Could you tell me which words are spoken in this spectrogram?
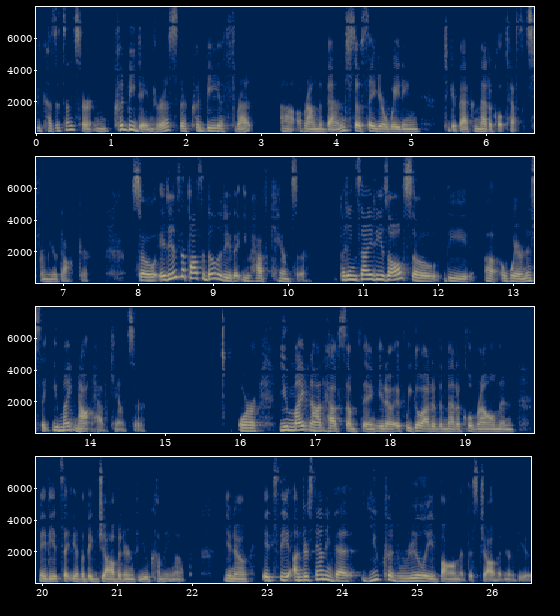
because it's uncertain, could be dangerous. There could be a threat uh, around the bend. So, say you're waiting to get back medical tests from your doctor. So, it is a possibility that you have cancer. But anxiety is also the uh, awareness that you might not have cancer. Or you might not have something, you know, if we go out of the medical realm and maybe it's that you have a big job interview coming up. You know, it's the understanding that you could really bomb at this job interview.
